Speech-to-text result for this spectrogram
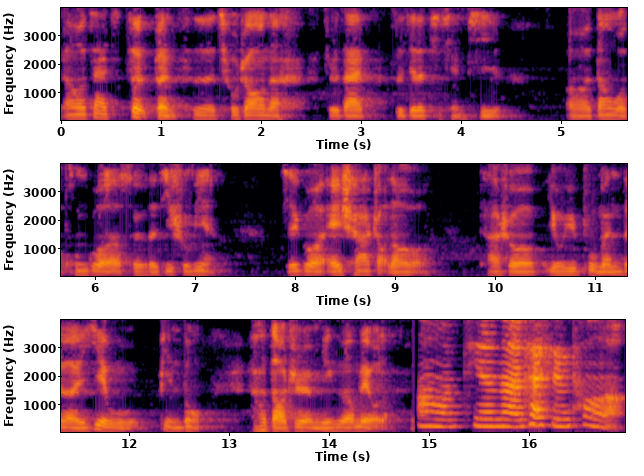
然后在这本次秋招呢，就是在字节的提前批，呃，当我通过了所有的技术面，结果 HR 找到我，他说由于部门的业务变动，然后导致名额没有了。哦，天呐，太心痛了。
